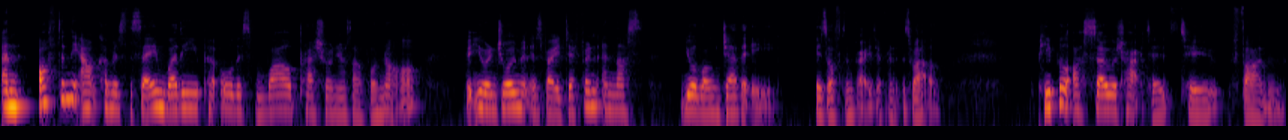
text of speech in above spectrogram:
and often the outcome is the same whether you put all this wild pressure on yourself or not but your enjoyment is very different and thus your longevity is often very different as well people are so attracted to fun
